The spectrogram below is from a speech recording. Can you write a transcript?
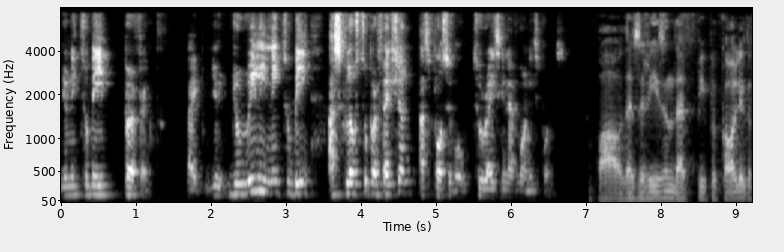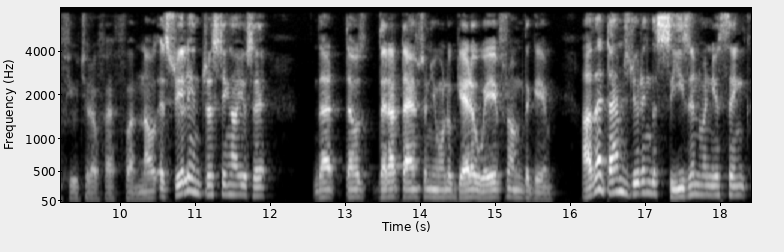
You need to be perfect. Like you, you really need to be as close to perfection as possible to race in F1 esports. Wow, there's a reason that people call you the future of F1. Now, it's really interesting how you say that there was there are times when you want to get away from the game. Are there times during the season when you think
